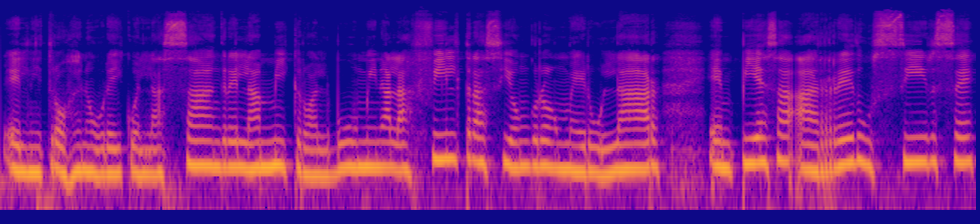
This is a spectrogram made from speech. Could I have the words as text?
el nitrógeno ureico en la sangre, la microalbúmina, la filtración glomerular empieza a reducirse.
